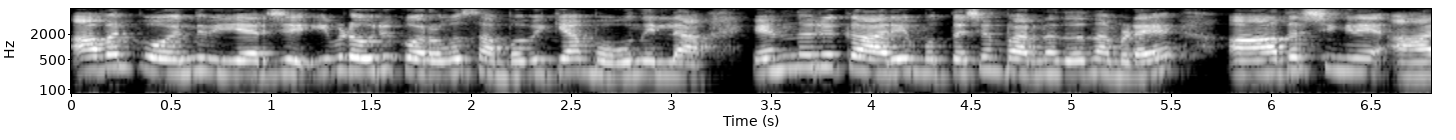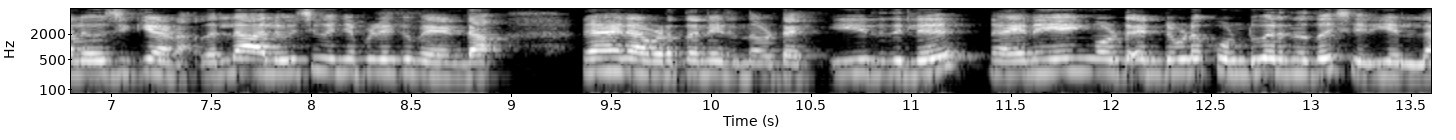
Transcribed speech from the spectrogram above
അവൻ പോയെന്ന് വിചാരിച്ച് ഇവിടെ ഒരു കുറവും സംഭവിക്കാൻ പോകുന്നില്ല എന്നൊരു കാര്യം മുത്തശ്ശൻ പറഞ്ഞത് നമ്മുടെ ആദർശ് ഇങ്ങനെ ആലോചിക്കുകയാണ്. അതെല്ലാം ആലോചിച്ച് കഴിഞ്ഞപ്പോഴേക്കും വേണ്ട. നയന അവിടെ തന്നെ ഇരുന്നോട്ടെ. ഈ ഇതിൽ നയനയെ ഇങ്ങോട്ട് എന്റെ കൂടെ കൊണ്ടുവരുന്നത് ശരിയല്ല.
